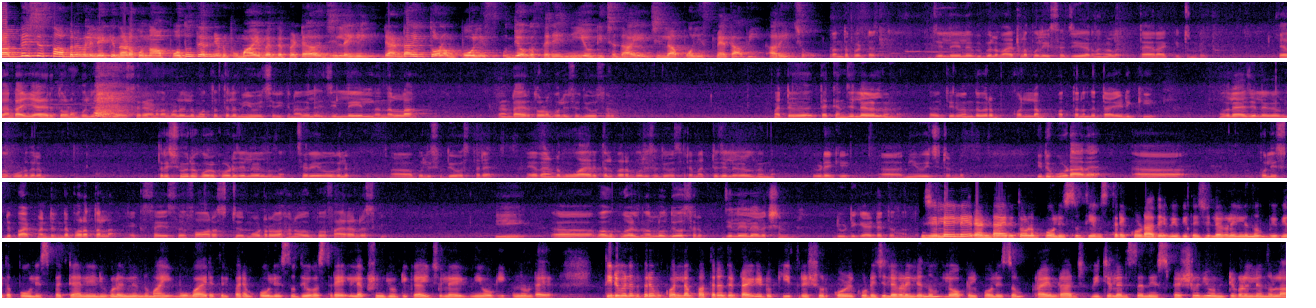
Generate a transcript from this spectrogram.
തദ്ദേശ സ്ഥാപനങ്ങളിലേക്ക് നടക്കുന്ന പൊതു തെരഞ്ഞെടുപ്പുമായി ബന്ധപ്പെട്ട് ജില്ലയിൽ രണ്ടായിരത്തോളം പോലീസ് ഉദ്യോഗസ്ഥരെ നിയോഗിച്ചതായി ജില്ലാ പോലീസ് മേധാവി അറിയിച്ചു. ബന്ധപ്പെട്ട് ജില്ലയിൽ വിപുലമായിട്ടുള്ള പോലീസ് സജ്ജീകരണങ്ങൾ തയ്യാറാക്കിയിട്ടുണ്ട്. ഏതാണ്ട് അയ്യായിരത്തോളം പോലീസ് ഉദ്യോഗസ്ഥരെയാണ് നമ്മൾ മൊത്തത്തിൽ നിയോഗിച്ചിരിക്കുന്നത്. അതിൽ ജില്ലയിൽ നിന്നുള്ള രണ്ടായിരത്തോളം പോലീസ് ഉദ്യോഗസ്ഥരും മറ്റ് തെക്കൻ ജില്ലകളിൽ നിന്ന് തിരുവനന്തപുരം കൊല്ലം പത്തനംതിട്ട ഇടുക്കി മുതലായ ജില്ലകളിൽ നിന്ന് കൂടുതലും തൃശ്ശൂർ കോഴിക്കോട് ജില്ലകളിൽ നിന്ന് ചെറിയ തോതിൽ പോലീസ് ഉദ്യോഗസ്ഥരെ ഏതാണ്ട് മൂവായിരത്തിൽ പരം പോലീസ് ഉദ്യോഗസ്ഥരെ മറ്റ് ജില്ലകളിൽ നിന്ന് ഇവിടേക്ക് നിയോഗിച്ചിട്ടുണ്ട്. ഇതുകൂടാതെ പോലീസ് ഡിപ്പാർട്ട്മെന്റിന്റെ പുറത്തുള്ള എക്സൈസ് ഫോറസ്റ്റ് മോട്ടോർ വാഹന വകുപ്പ് ഫയർ ആൻഡ് റെസ്ക്യൂ ഈ വകുപ്പുകളിൽ നിന്നുള്ള ഉദ്യോഗസ്ഥരും ജില്ലയിലെ ഇലക്ഷൻ ജില്ലയിലെ രണ്ടായിരത്തോളം പോലീസ് ഉദ്യോഗസ്ഥരെ കൂടാതെ വിവിധ ജില്ലകളിൽ നിന്നും വിവിധ പോലീസ് ബറ്റാലിയനുകളിൽ നിന്നുമായി മൂവായിരത്തിൽ പരം പോലീസ് ഉദ്യോഗസ്ഥരെ ഇലക്ഷൻ ഡ്യൂട്ടിക്കായി ജില്ലയിൽ നിയോഗിക്കുന്നുണ്ട്. തിരുവനന്തപുരം കൊല്ലം പത്തനംതിട്ട ഇടുക്കി തൃശൂർ കോഴിക്കോട് ജില്ലകളിൽ നിന്നും ലോക്കൽ പോലീസും ക്രൈംബ്രാഞ്ച് വിജിലൻസ് എന്നീ സ്പെഷ്യൽ യൂണിറ്റുകളിൽ നിന്നുള്ള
